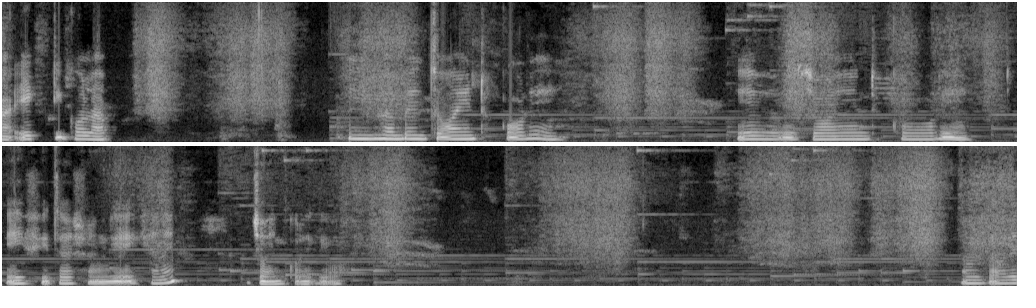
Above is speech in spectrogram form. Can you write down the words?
আর একটি গোলাপ এইভাবে জয়েন্ট করে, এইভাবে জয়েন্ট করে এই ফিতার সঙ্গে এখানে জয়েন করে দেব। আমি তাহলে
